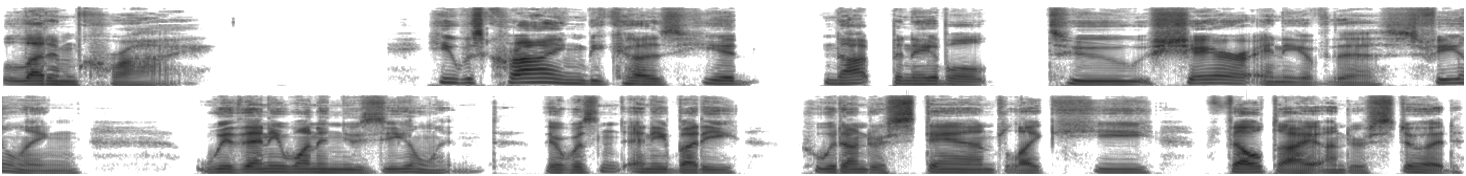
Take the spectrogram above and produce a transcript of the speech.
let him cry. He was crying because he had not been able to share any of this feeling with anyone in New Zealand. There wasn't anybody who would understand like he felt I understood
